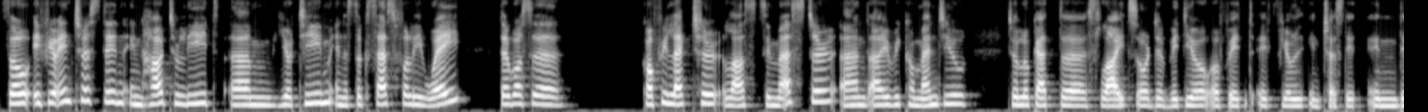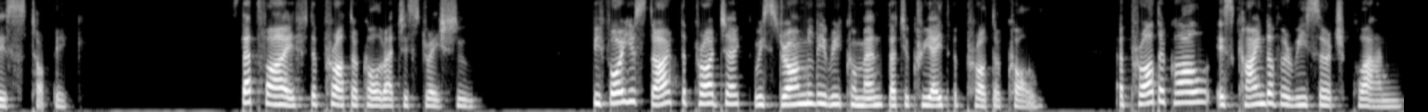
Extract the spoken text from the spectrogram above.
So, if you're interested in how to lead um, your team in a successfully way, there was a coffee lecture last semester, and I recommend you to look at the slides or the video of it if you're interested in this topic. Step five, the protocol registration. Before you start the project, we strongly recommend that you create a protocol. A protocol is kind of a research plan.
